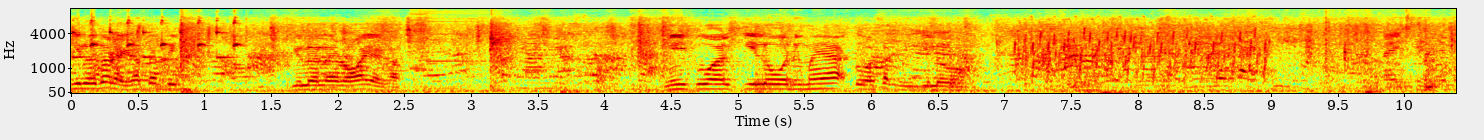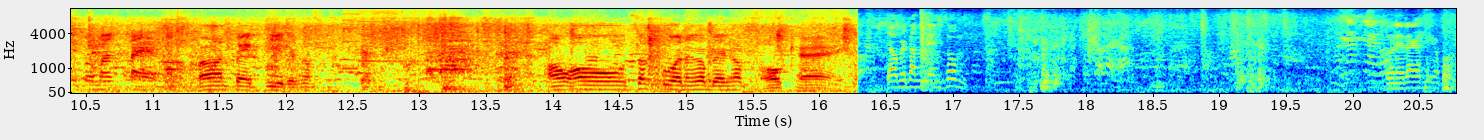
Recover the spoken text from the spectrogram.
กิโลเท่าไหร่ครับทับทิมกิโลละร้อยอะครับ มีตัวกิโลหนึ่งไหมฮะ ตัวสักหนึ่งกิโลในเข็มจะมีประมาณแปดประมาณแปดขีดนะครับ เอาเอาสักตัวนะครับเบนครับ โอเค จะเอาไปทำแกงส้มตัวไหนได้ครับพี่ครับ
